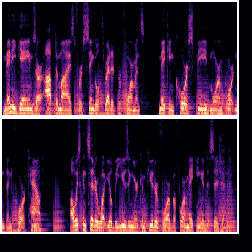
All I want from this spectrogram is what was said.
Many games are optimized for single-threaded performance, making core speed more important than core count. Always consider what you'll be using your computer for before making a decision.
